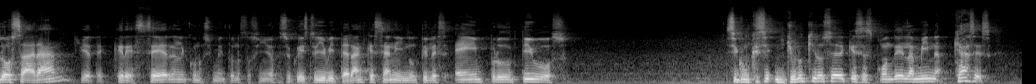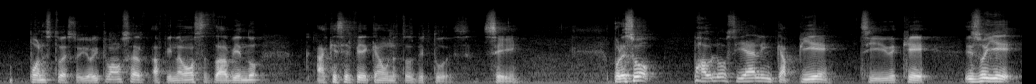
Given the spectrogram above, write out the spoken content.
los harán, fíjate, crecer en el conocimiento de nuestro Señor Jesucristo y evitarán que sean inútiles e improductivos. Si como que yo no quiero ser el que se esconde en la mina, ¿qué haces? Pones todo esto y ahorita vamos a, al final vamos a estar viendo a qué se refiere cada una de estas virtudes. Sí. Por eso Pablo hacía el hincapié, ¿sí? De que dices, oye,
